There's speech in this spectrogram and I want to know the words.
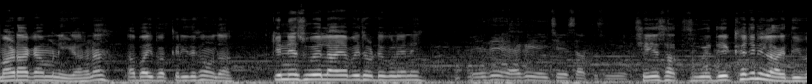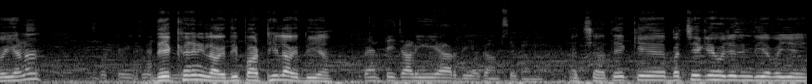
ਮਾੜਾ ਕੰਮ ਨਹੀਂਗਾ ਹਨਾ? ਆ ਬਾਈ ਬੱਕਰੀ ਦਿਖਾਉਂਦਾ। ਕਿੰਨੇ ਸੂਏ ਲਾਇਆ ਬਾਈ ਤੁਹਾਡੇ ਕੋਲੇ ਨੇ ਇਹਦੇ ਹੈਗੇ ਜੀ 6-7 ਸੂਏ। 6-7 ਸੂਏ। ਦੇਖਣ 'ਚ ਨਹੀਂ ਲੱਗਦੀ ਬਾਈ ਹਨਾ? ਦੇਖਣ 'ਚ ਨਹੀਂ ਲੱਗਦੀ ਪਾਠੀ ਲੱਗਦੀ ਆ। 35-40 ਹਜ਼ਾਰ ਦੀ ਆ ਕਮ ਸੇ ਕਮ। ਅੱਛਾ ਤੇ ਕਿ ਬੱਚੇ ਕਿਹੋ ਜਿਹੇ ਦਿੰਦੀ ਆ ਬਈ ਇਹ?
